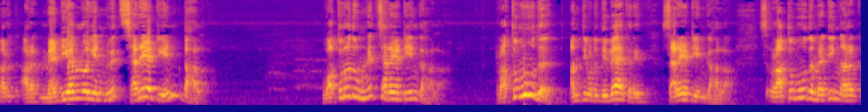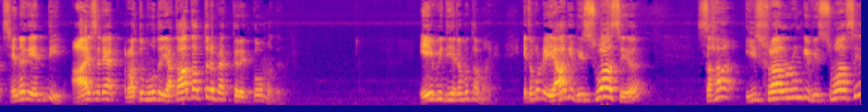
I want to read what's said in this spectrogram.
හරිද? අර මැඩියන්ව ගෙන්නුවෙත් සැරයටියෙන් ගහලා. වතුර දුන්නෙත් සැරයටියෙන් ගහලා. රතු මුහුද අන්තිමට දෙබෑ කරෙත් සැරයටියෙන් ගහලා. රතු මුහුද මැදින් අර සෙනග එද්දී ආයසරයක් රතු මුහුද යථා තත්ත්වයට පැත් කරෙත් කොහමද? ඒ විදිහටම තමයි. එතකොට එයාගේ විශ්වාසය සහ ඊශ්‍රායලුන්ගේ විශ්වාසය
